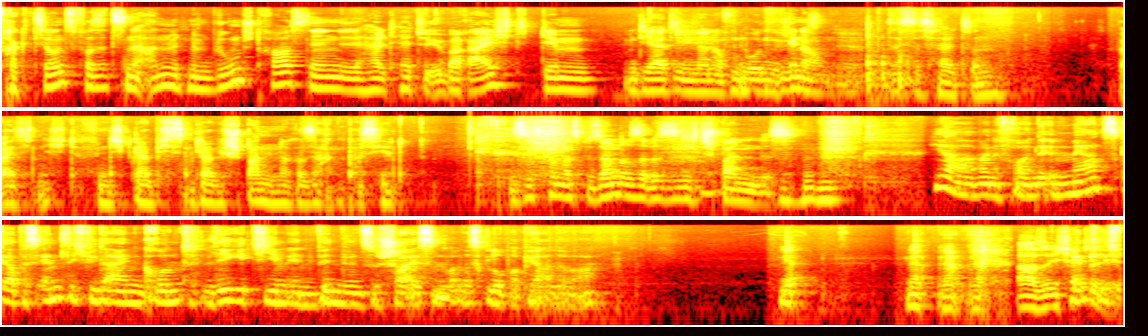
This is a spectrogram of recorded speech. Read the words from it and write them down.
Fraktionsvorsitzende an mit einem Blumenstrauß, den sie halt hätte überreicht, dem Und die hat ihn dann auf den Boden Genau. geschmissen. Ja. Das ist halt so ein. Weiß ich nicht. Da finde ich, glaube ich, sind, glaube ich, spannendere Sachen passiert. Es ist schon was Besonderes, aber es ist nichts Spannendes. Ja, meine Freunde, im März gab es endlich wieder einen Grund, legitim in Windeln zu scheißen, weil das Klopapier alle war. Ja. Ja, ja, ja. Also ich hatte, Endlich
